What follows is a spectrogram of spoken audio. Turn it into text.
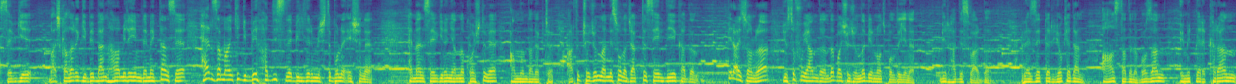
Sevgi başkaları gibi ben hamileyim demektense her zamanki gibi hadisle bildirmişti bunu eşine. Hemen sevginin yanına koştu ve alnından öptü. Artık çocuğun annesi olacaktı sevdiği kadın. Bir ay sonra Yusuf uyandığında başucunda bir not buldu yine. Bir hadis vardı. Lezzetleri yok eden, ağız tadını bozan, ümitleri kıran,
